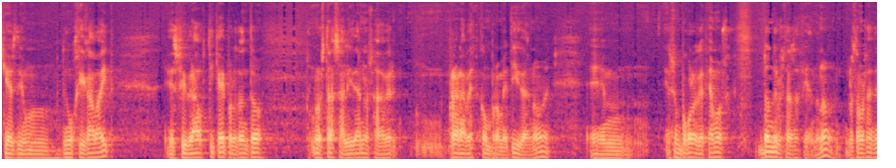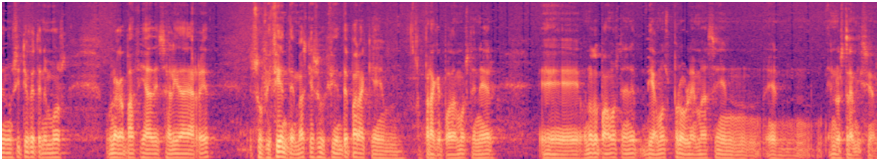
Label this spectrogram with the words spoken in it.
que es de un, gigabyte, es fibra óptica y por lo tanto nuestra salida no se va a ver rara vez comprometida. Em, es un poco lo que decíamos, ¿dónde lo estás haciendo? No? Lo estamos haciendo en un sitio que tenemos una capacidad de salida de red suficiente, más que suficiente para que, para que podamos tener eh, no podamos tener digamos, problemas en, nuestra emisión.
